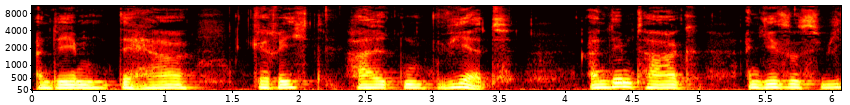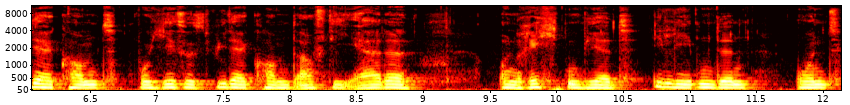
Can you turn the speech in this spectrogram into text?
an dem der Herr Gericht halten wird. An dem Tag, an Jesus wiederkommt, wo Jesus wiederkommt auf die Erde und richten wird die Lebenden und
